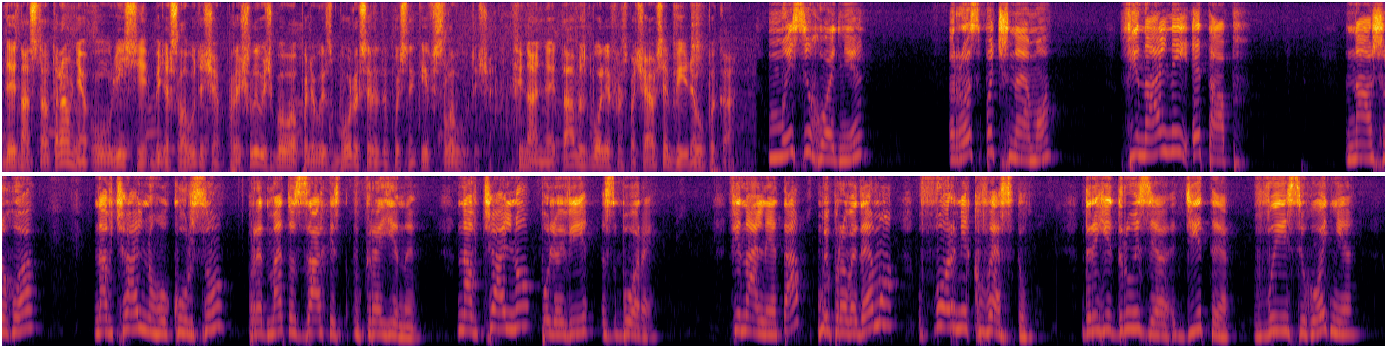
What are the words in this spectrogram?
19 травня у лісі біля Славутича пройшли учбово-польові збори серед випускників Славутича. Фінальний етап зборів розпочався біля УПК. Ми сьогодні розпочнемо фінальний етап нашого навчального курсу предмету захист України. Навчально-польові збори. Фінальний етап ми проведемо в формі квесту. Дорогі друзі, діти, ви сьогодні,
